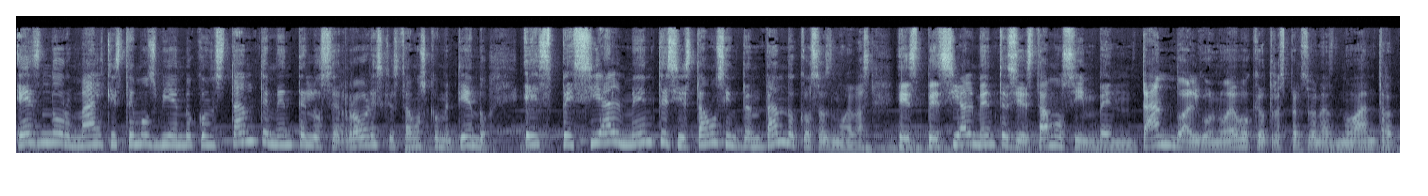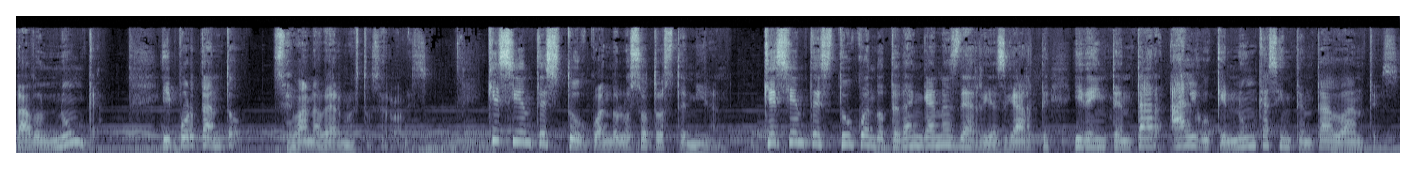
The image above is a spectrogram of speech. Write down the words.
es normal que estemos viendo constantemente los errores que estamos cometiendo, especialmente si estamos intentando cosas nuevas, especialmente si estamos inventando algo nuevo que otras personas no han tratado nunca. Y por tanto, se van a ver nuestros errores. ¿Qué sientes tú cuando los otros te miran? ¿Qué sientes tú cuando te dan ganas de arriesgarte y de intentar algo que nunca has intentado antes?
